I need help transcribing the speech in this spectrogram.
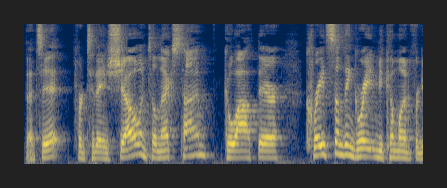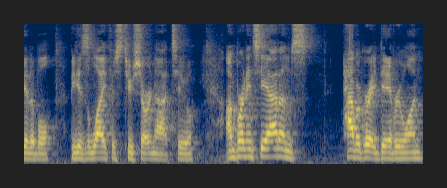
That's it for today's show. Until next time, go out there, create something great, and become unforgettable because life is too short not to. I'm Brandon T. Adams. Have a great day, everyone.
